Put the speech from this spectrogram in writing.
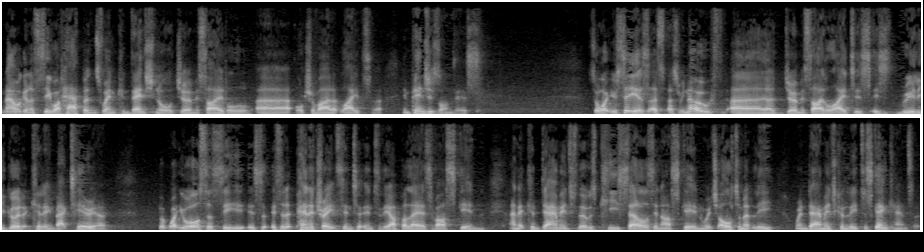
now we're going to see what happens when conventional germicidal uh, ultraviolet light uh, impinges on this. So what you see is, as, as we know, uh, germicidal light is, is really good at killing bacteria. But what you also see is, is that it penetrates into, into the upper layers of our skin, and it can damage those key cells in our skin, which ultimately when damaged can lead to skin cancer.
